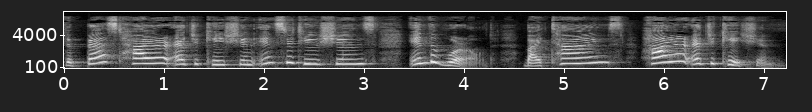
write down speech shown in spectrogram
the best higher education institutions in the world by Times Higher Education.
